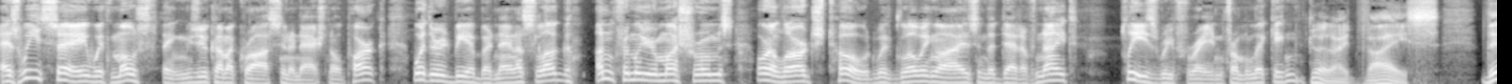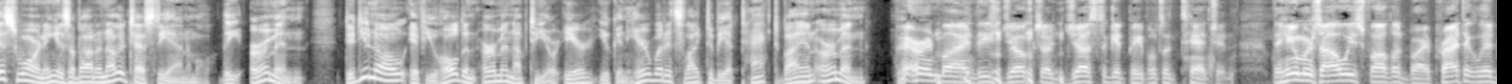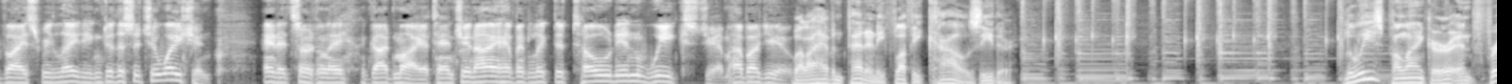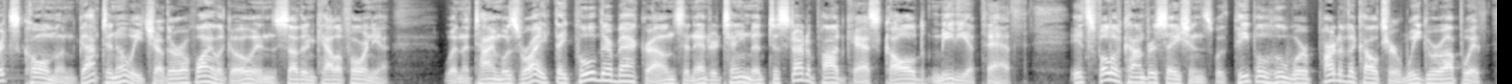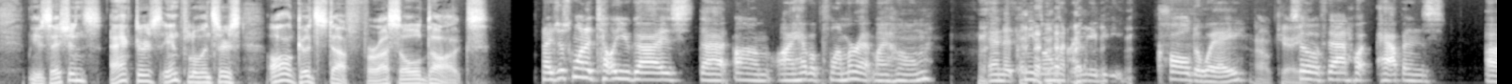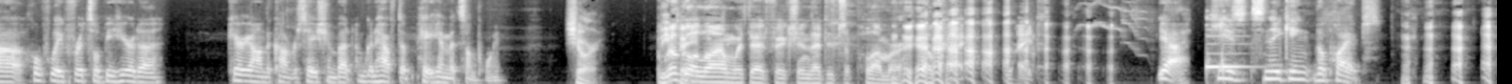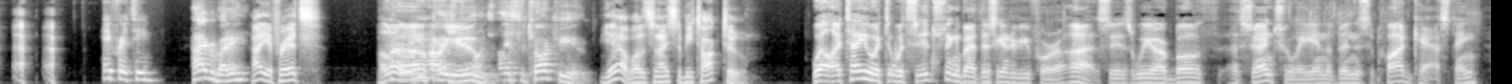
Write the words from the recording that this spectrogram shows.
As we say with most things you come across in a national park, whether it be a banana slug, unfamiliar mushrooms, or a large toad with glowing eyes in the dead of night, Please refrain from licking. Good advice. This warning is about another testy animal, the ermine. Did you know if you hold an ermine up to your ear, you can hear what it's like to be attacked by an ermine? Bear in mind, these jokes are just to get people's attention. The humor is always followed by practical advice relating to the situation. And it certainly got my attention. I haven't licked a toad in weeks, Jim. How about you? Well, I haven't pet any fluffy cows either. Louise Palanker and Fritz Coleman got to know each other a while ago in Southern California. When the time was right, they pooled their backgrounds in entertainment to start a podcast called Media Path. It's full of conversations with people who were part of the culture we grew up with musicians, actors, influencers, all good stuff for us old dogs. I just want to tell you guys that um, I have a plumber at my home, and at any moment I may be called away. Okay. So if that ha- happens, uh, hopefully Fritz will be here to carry on the conversation, but I'm going to have to pay him at some point. Sure. Be we'll paid. go along with that fiction that it's a plumber. okay. right. Yeah, he's snaking the pipes. hey, Fritzy. Hi, everybody. Hiya, Fritz. Hello. How are you? How are you? It's nice to talk to you. Yeah, well, it's nice to be talked to. Well, I tell you what, what's interesting about this interview for us is we are both essentially in the business of podcasting,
